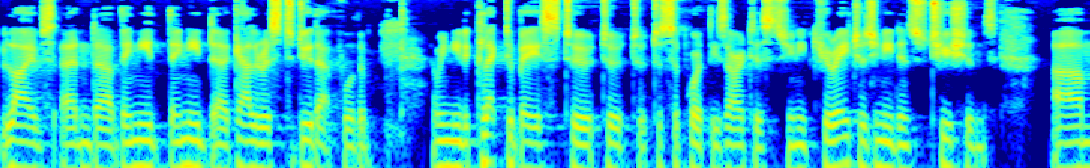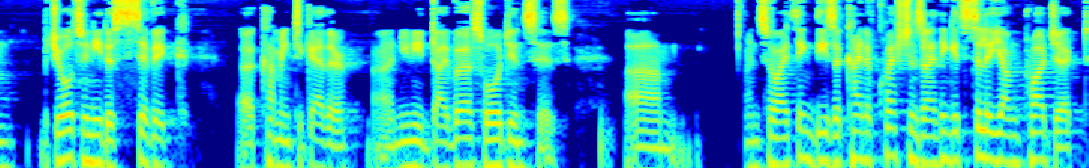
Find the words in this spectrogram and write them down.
lives, and uh, they need they need uh, galleries to do that for them. And we need a collector base to, to to, to support these artists. You need curators, you need institutions, um, but you also need a civic uh, coming together, and you need diverse audiences. Um, and so I think these are kind of questions, and I think it's still a young project,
